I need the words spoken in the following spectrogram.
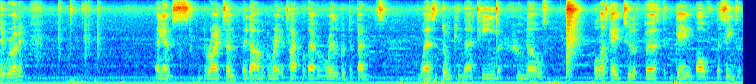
Think we're ready. Against Brighton, they don't have a great attack, but they have a really good defence. Where's Dunk in their team? Who knows? But let's get into the first game of the season.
